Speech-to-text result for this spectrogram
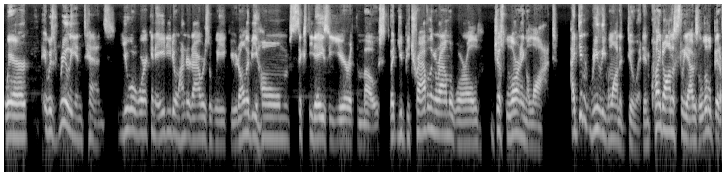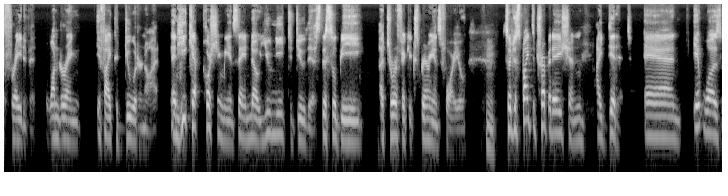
where it was really intense. You were working 80 to 100 hours a week. You'd only be home 60 days a year at the most, but you'd be traveling around the world just learning a lot. I didn't really want to do it. And quite honestly, I was a little bit afraid of it, wondering if I could do it or not. And he kept pushing me and saying, No, you need to do this. This will be a terrific experience for you. Hmm. So, despite the trepidation, I did it. And it was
